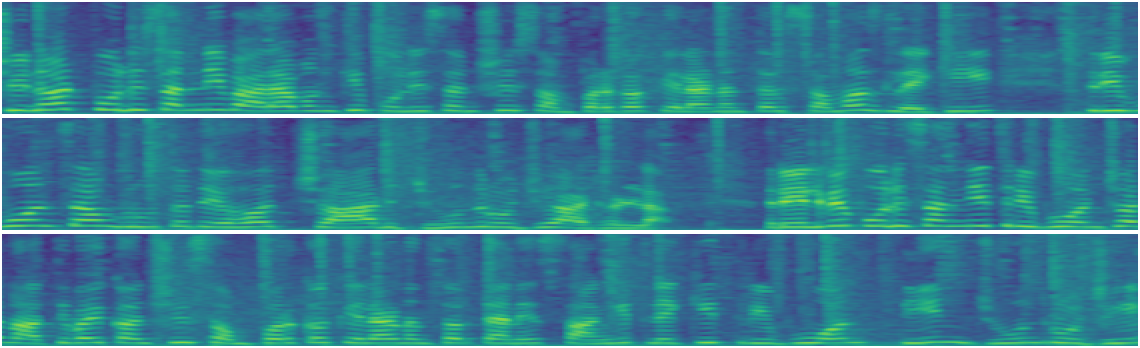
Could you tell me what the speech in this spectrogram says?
चिनट पोलिसांनी बाराबंकी पोलिसांशी संपर्क केल्यानंतर समजले की त्रिभुवनचा मृतदेह चार जून रोजी आढळला. रेल्वे पोलिसांनी त्रिभुवनच्या नातेवाईकांशी संपर्क केल्यानंतर त्याने सांगितले की त्रिभुवन तीन जून रोजी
